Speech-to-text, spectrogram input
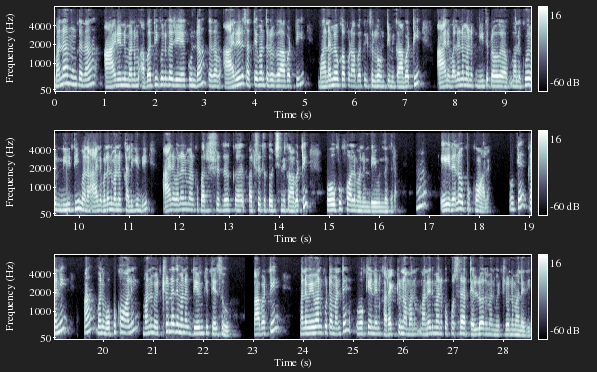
మనం కదా ఆయనని మనం అబద్ధికునిగా చేయకుండా కదా ఆయనని సత్యవంతుడు కాబట్టి మనమే ఒకప్పుడు అబద్ధికులుగా ఉంటుంది కాబట్టి ఆయన వలన మనకు నీతి మనకు నీతి మన ఆయన వలన మనకు కలిగింది ఆయన వలన మనకు పరిశుద్ధ పరిశుద్ధత వచ్చింది కాబట్టి ఒప్పుకోవాలి మనం దేవుని దగ్గర. ఏదైనా ఒప్పుకోవాలి. ఓకే? కానీ మనం ఒప్పుకోవాలి. మనం ఎట్లున్నది మనకు దేవునికి తెలుసు. కాబట్టి మనం ఏమనుకుంటామంటే ఓకే నేను కరెక్ట్ ఉన్నా మనం అనేది మనకు ఒక్కోసారి తెలియదు మనం ఎట్లున్నాం అనేది.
